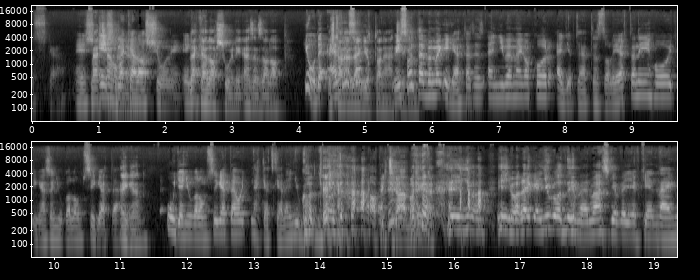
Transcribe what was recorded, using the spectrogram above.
az kell. És, Mert és le nem. kell lassulni. Igen. Le kell lassulni, ez az alap. Jó, de és ez talán viszont, a legjobb tanács. Viszont igen. ebben meg igen, tehát ez ennyiben meg akkor egyet lehet ezzel érteni, hogy igen, ez a nyugalom szigete. Igen úgy a nyugalom szigete, hogy neked kell nyugodnod. a picsába, igen. így van, így van, le kell nyugodni, mert másképp egyébként meg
